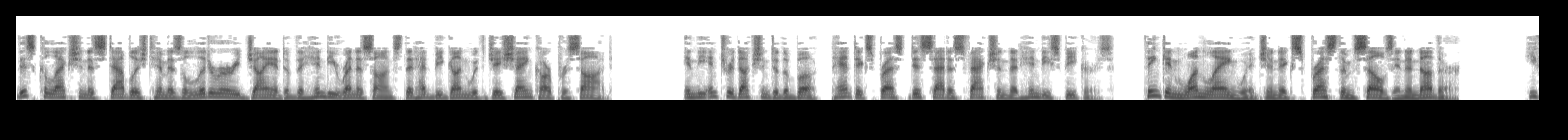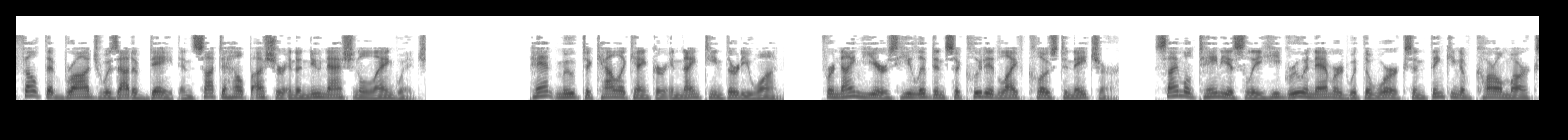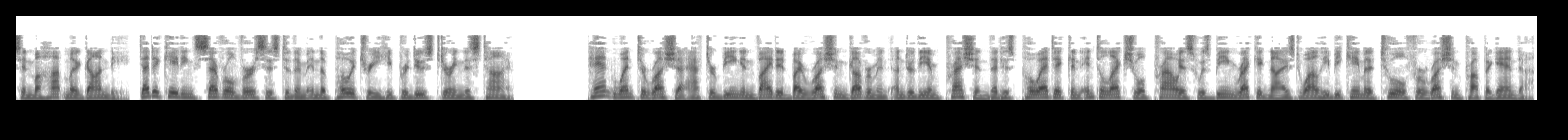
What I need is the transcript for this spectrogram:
This collection established him as a literary giant of the Hindi Renaissance that had begun with Jaishankar Prasad. In the introduction to the book, Pant expressed dissatisfaction that Hindi speakers think in one language and express themselves in another. He felt that Braj was out of date and sought to help usher in a new national language. Pant moved to Kalakankar in 1931. For nine years he lived in secluded life close to nature. Simultaneously he grew enamored with the works and thinking of Karl Marx and Mahatma Gandhi, dedicating several verses to them in the poetry he produced during this time. Pant went to Russia after being invited by Russian government under the impression that his poetic and intellectual prowess was being recognized while he became a tool for Russian propaganda.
